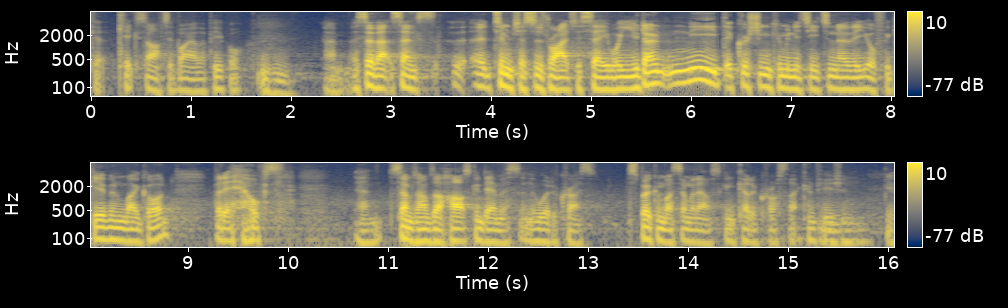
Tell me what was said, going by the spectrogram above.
get kick-started by other people. Um, so that sense, uh, Tim Chester's right to say, well, you don't need the Christian community to know that you're forgiven by God, but it helps. Um, sometimes our hearts condemn us, and the word of Christ, spoken by someone else, can cut across that confusion. Yeah.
